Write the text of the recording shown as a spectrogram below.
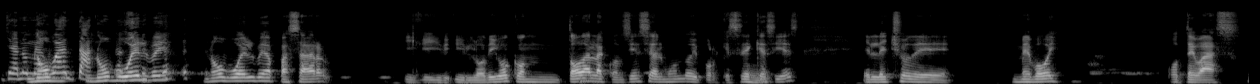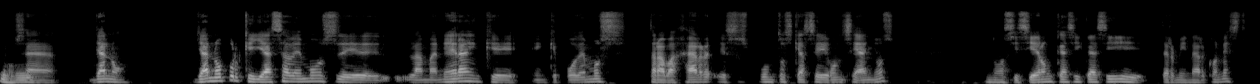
ya no me aguanta. No vuelve, no vuelve a pasar, y, lo digo con toda la conciencia del mundo y porque sé que así es, el hecho de me voy o te vas. O sea, ya no. Ya no porque ya sabemos la manera en que, en que podemos trabajar esos puntos que hace 11 años nos hicieron casi, casi terminar con esto.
